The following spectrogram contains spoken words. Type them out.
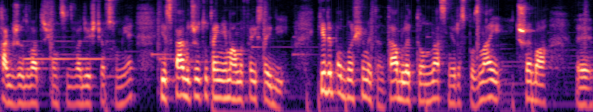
także 2020 w sumie, jest fakt, że tutaj nie mamy Face ID. Kiedy podnosimy ten tablet, to on nas nie rozpoznaje i trzeba y,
